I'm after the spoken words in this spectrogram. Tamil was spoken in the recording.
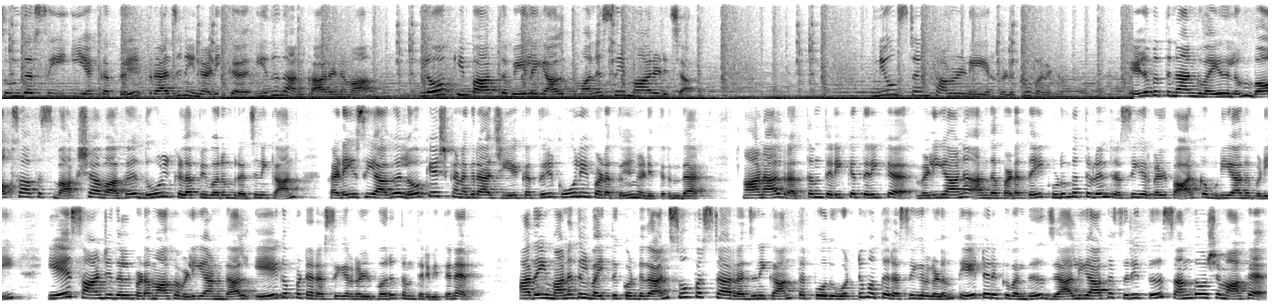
சுந்தர் சி இயக்கத்தில் ரஜினி நடிக்க இதுதான் காரணமா? லோக்கி பார்த்த வேலையால் மனசே மாறிடுச்சா? நியூஸ் டைம் தமிழ் நேயர்களுக்கு வணக்கம். எழுபத்தி நான்கு வயதிலும் பாக்ஸ் ஆபீஸ் பாக்ஷாவாக தூள் கிளப்பி வரும் ரஜினிகாந்த் கடைசியாக லோகேஷ் கனகராஜ் இயக்கத்தில் கூலி படத்தில் நடித்திருந்தார். ஆனால் ரத்தம் தெறிக்க தெறிக்க வெளியான அந்த படத்தை குடும்பத்துடன் ரசிகர்கள் பார்க்க முடியாதபடி ஏ சான்றிதழ் படமாக வெளியானதால் ஏகப்பட்ட ரசிகர்கள் வருத்தம் தெரிவித்தனர். அதை மனதில் வைத்துக்கொண்டுதான் சூப்பர் ஸ்டார் ரஜினிகாந்த் தற்போது ஒட்டுமொத்த ரசிகர்களும் தியேட்டருக்கு வந்து ஜாலியாக சிரித்து சந்தோஷமாக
